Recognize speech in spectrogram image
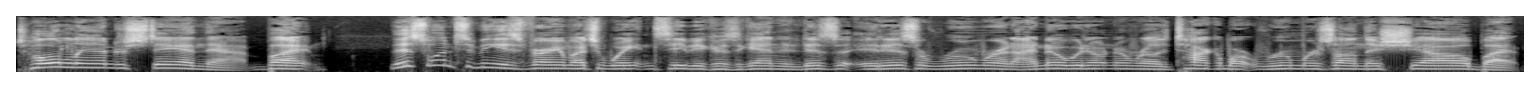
Totally understand that. But this one to me is very much wait and see because again, it is it is a rumor, and I know we don't really talk about rumors on this show, but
